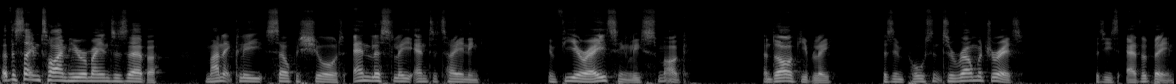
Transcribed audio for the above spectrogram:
At the same time, he remains as ever, manically self assured, endlessly entertaining, infuriatingly smug, and arguably as important to Real Madrid as he's ever been.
